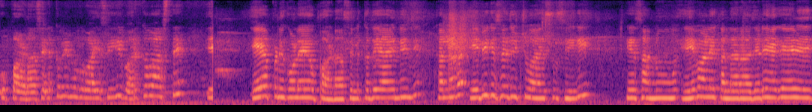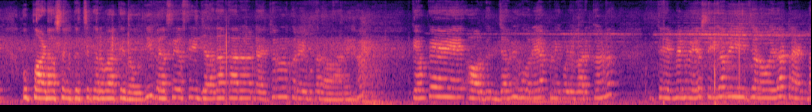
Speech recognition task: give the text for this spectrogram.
ਉਪਾੜਾ ਸਿਲਕ ਵੀ ਮੰਗਵਾਈ ਸੀਗੀ ਵਰਕ ਵਾਸਤੇ। ਇਹ- ਆਪਣੇ ਕੋਲੇ ਉਪਾੜਾ ਸਿਲਕ ਦੇ ਆਏ ਨੇ ਜੀ। ਕਲਰ ਇਹ ਵੀ ਕਿਸੇ ਦੀ ਚੁਆਇਸ ਸੀਗੀ ਕਿ ਸਾਨੂੰ ਇਹ ਵਾਲੇ ਕਲਰ ਆ ਜਿਹੜੇ ਹੈਗੇ ਉਪਾੜਾ ਸਿਲਕ ਚ ਕਰਵਾ ਕੇ ਦਿਓ ਜੀ। ਵੈਸੇ ਅਸੀਂ ਜ਼ਿਆਦਾਤਰ ਨੈਚੁਰਲ ਕਰੇਵ ਕਰਵਾ ਰਹੇ ਹਾਂ, ਕਿਉਂਕਿ ਔਰਗੰਜਾ ਵੀ ਹੋ ਰਿਹਾ ਆਪਣੇ ਕੋਲੇ ਵਰਕ ਹਨ ਤੇ ਮੈਨੂੰ ਇਹ ਸੀਗਾ ਵੀ ਚਲੋ ਇਹਦਾ ਟ੍ਰੈਂਡ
